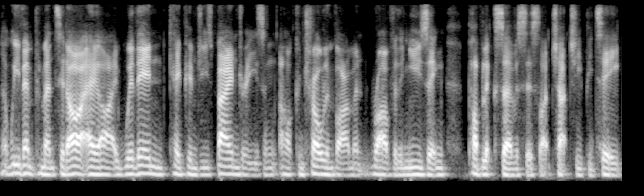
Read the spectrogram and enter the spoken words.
We've implemented our AI within KPMG's boundaries and our control environment rather than using public services like ChatGPT.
